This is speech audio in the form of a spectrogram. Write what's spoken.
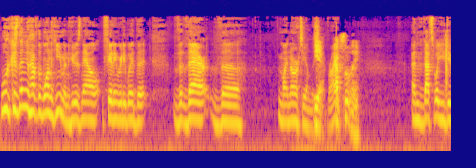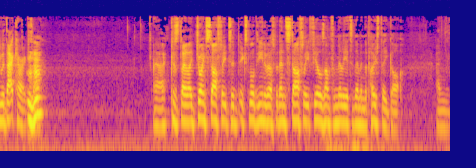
Well, because then you have the one human who is now feeling really weird that that they're the minority on the Yeah, ship, right? absolutely. And that's what you do with that character. Mm-hmm. Because they like join Starfleet to explore the universe, but then Starfleet feels unfamiliar to them in the post they got, and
